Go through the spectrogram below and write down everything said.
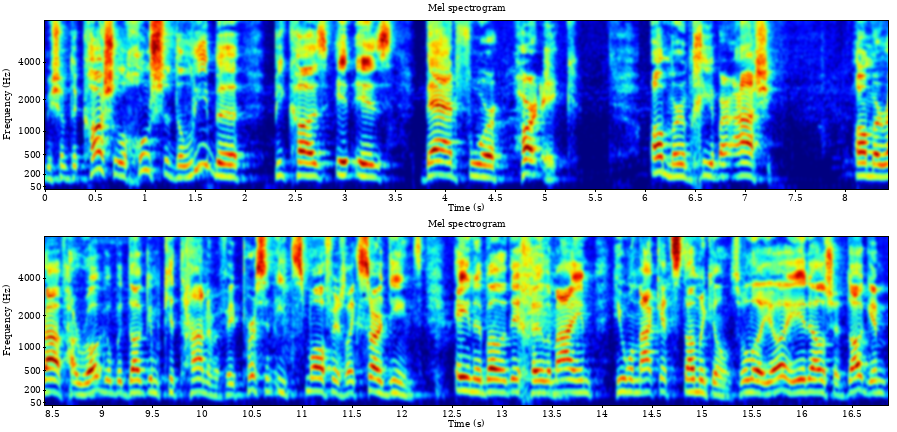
Mishum to kashal l'chulsha delibe, because it is bad for heartache. B'chiyah bar ashi. Amarav haroga b'dagim kitanim. If a person eats small fish like sardines, he will not get stomach illness. Mafrin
